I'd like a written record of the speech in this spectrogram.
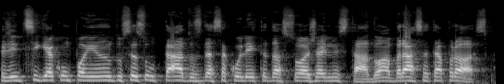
a gente seguir acompanhando os resultados dessa colheita da soja aí no estado. Um abraço, até a próxima.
